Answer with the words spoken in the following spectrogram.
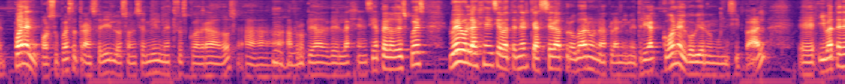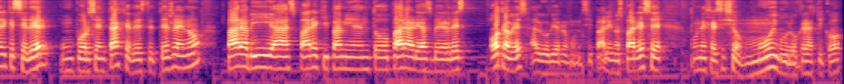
eh, pueden, por supuesto, transferir los 11.000 metros cuadrados a, propiedad de la agencia, pero después, luego la agencia va a tener que hacer aprobar una planimetría con el gobierno municipal eh, y va a tener que ceder un porcentaje de este terreno para vías, para equipamiento, para áreas verdes, otra vez al gobierno municipal y nos parece un ejercicio muy burocrático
